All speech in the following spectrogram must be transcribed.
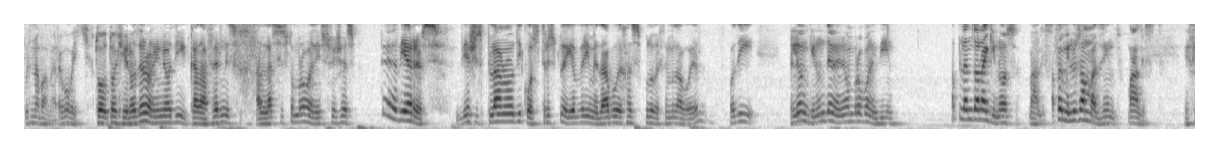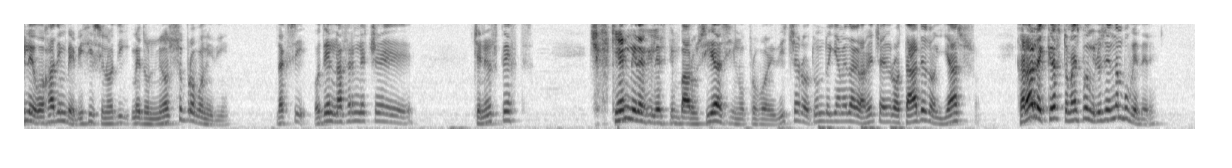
Πού είναι να πάμε ρε κοπέκια; Το, το χειρότερο είναι ότι καταφέρνεις, αλλάσεις τον προπονητή σου, είχες ε, διέρευση. Διέχεις πλάνο ότι 23 του Δεκέμβρη μετά που έχασες που το παιχνίδι με το ΑΠΟΕΛ, ότι πλέον κινούνται με νέον προπονητή. Απλά δεν το ανακοινώσα. Μάλιστα. Αφού μιλούσαν μαζί του. Μάλιστα. Ε, φίλε, εγώ είχα την πεποίθηση ότι με τον νέο σου προπονητή, εντάξει, ότι να φέρνε και, και νέους παίχτες. Και φκένει ρε φίλε στην παρουσίαση ο προπονητής και ρωτούν το για μεταγραφές και ρωτάτε τον γεια σου. Καλά ρε και αυτό μας που μιλούσε δεν ήταν που πέτε ρε.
